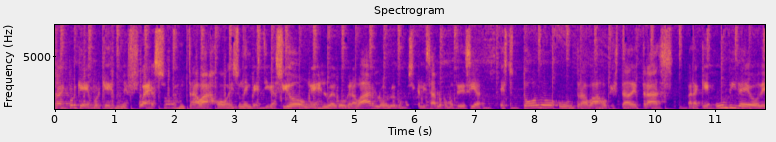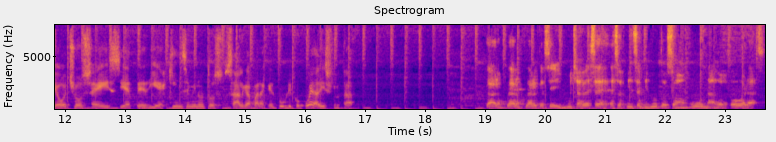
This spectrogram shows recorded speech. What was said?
¿Sabes por qué? Porque es un esfuerzo, es un trabajo, es una investigación, es luego grabarlo, luego musicalizarlo, como te decía. Es todo un trabajo que está detrás para que un video de 8, 6, 7, 10, 15 minutos salga para que el público pueda disfrutar. Claro, claro, claro que sí. Muchas veces esos 15 minutos son una, dos horas,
